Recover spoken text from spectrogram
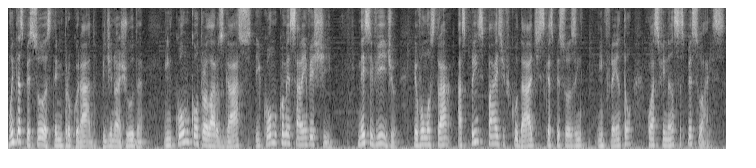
Muitas pessoas têm me procurado pedindo ajuda em como controlar os gastos e como começar a investir. Nesse vídeo eu vou mostrar as principais dificuldades que as pessoas enfrentam com as finanças pessoais.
